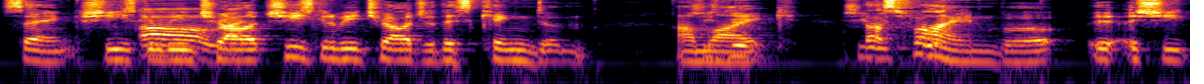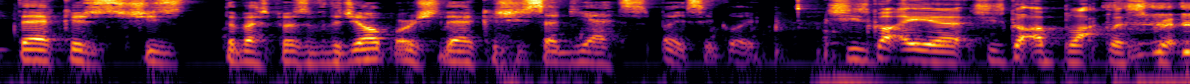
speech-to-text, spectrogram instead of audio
saying she's going to be Oh, in charge. right. She's going to be in charge of this kingdom. I'm She's like, been- she that's fine, but is she there because she's the best person for the job, or is she there because she said yes, basically? She's got a uh, she's got a blacklist script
